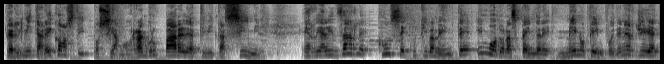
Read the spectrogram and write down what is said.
Per limitare i costi possiamo raggruppare le attività simili e realizzarle consecutivamente in modo da spendere meno tempo ed energie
